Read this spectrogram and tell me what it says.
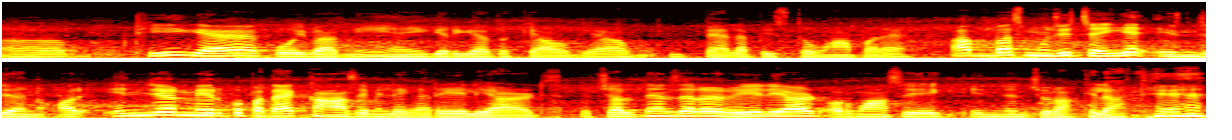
आ, ठीक है, कोई बात नहीं, यहीं गिर गया तो क्या हो गया? पहला पीस तो वहाँ पर है। अब बस मुझे चाहिए इंजन, और इंजन मेरे को पता है कहाँ से मिलेगा रेल यार्ड तो चलते हैं ज़रा रेल यार्ड और वहाँ से एक इंजन चुरा के लाते हैं।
